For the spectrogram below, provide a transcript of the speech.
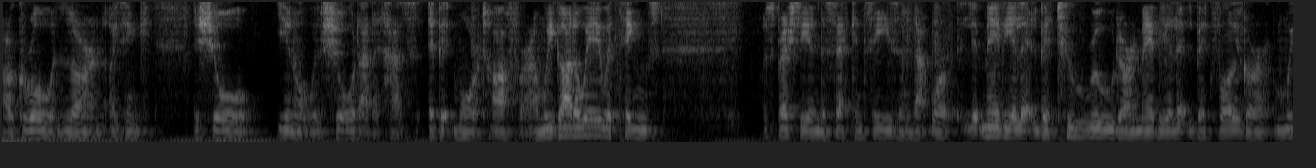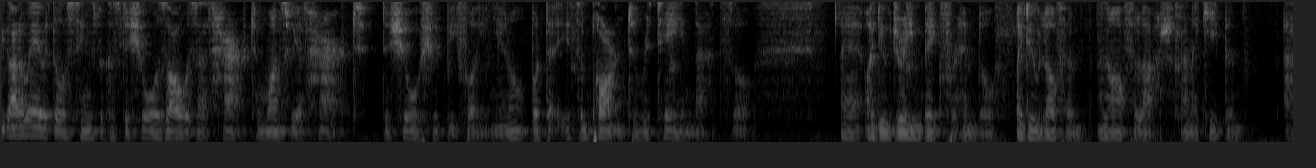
or grow and learn, I think the show, you know, will show that it has a bit more to offer. And we got away with things, especially in the second season, that were maybe a little bit too rude or maybe a little bit vulgar. And we got away with those things because the show is always at heart. And once we have heart, the show should be fine, you know. But it's important to retain that. So uh, I do dream big for him, though. I do love him an awful lot, and I keep him at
